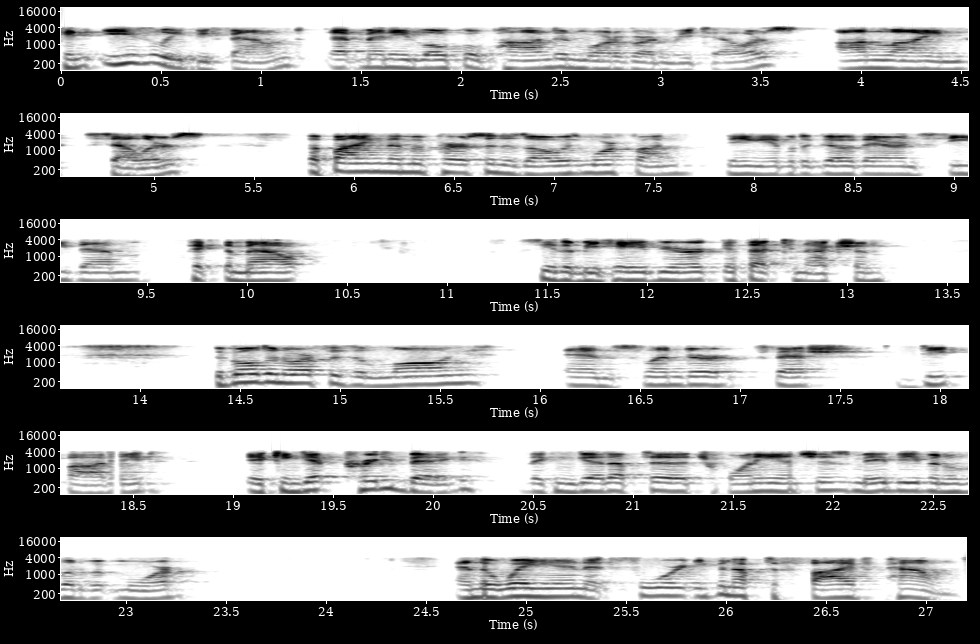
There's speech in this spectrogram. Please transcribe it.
can easily be found at many local pond and water garden retailers, online sellers, but buying them in person is always more fun. Being able to go there and see them, pick them out, see their behavior, get that connection. The golden orfe is a long and slender fish, deep bodied. It can get pretty big. They can get up to 20 inches, maybe even a little bit more. And they weigh in at four, even up to five pounds.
